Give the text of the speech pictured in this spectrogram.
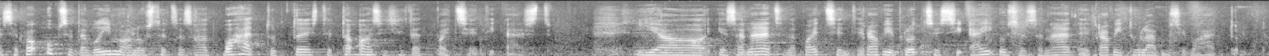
see pakub seda võimalust, et sa saad vahetult tõesti tagasisidet patsiendi käest ja, ja sa näed seda patsiendi raviprotsessi käigus ja sa näed neid ravitulemusi vahetult.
